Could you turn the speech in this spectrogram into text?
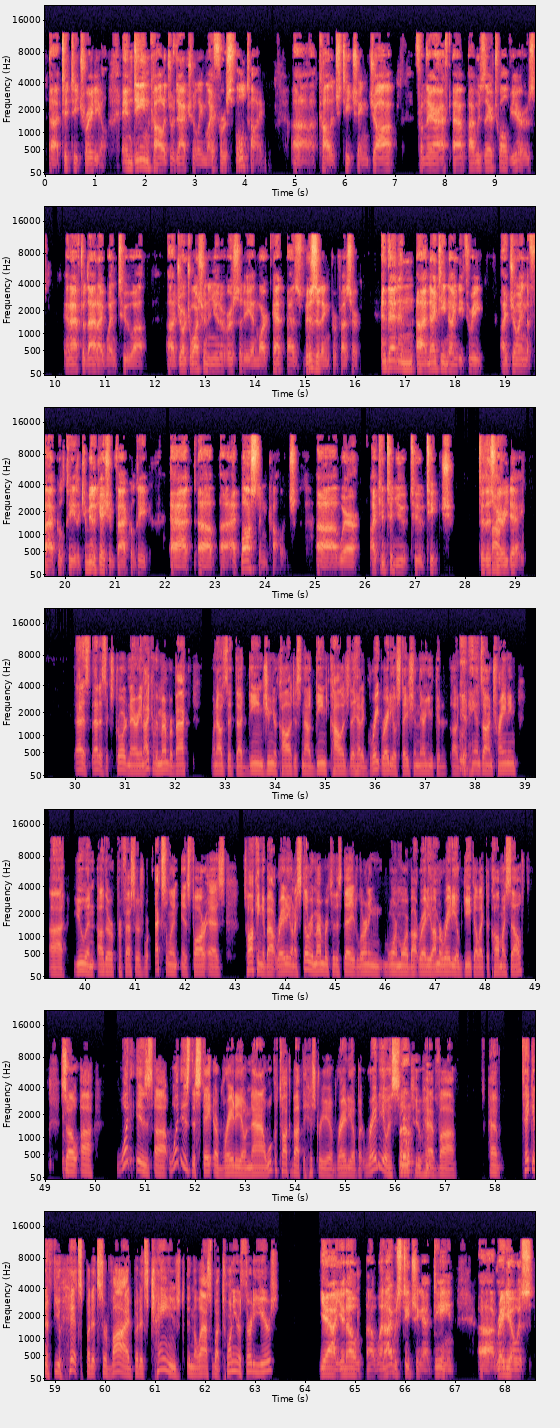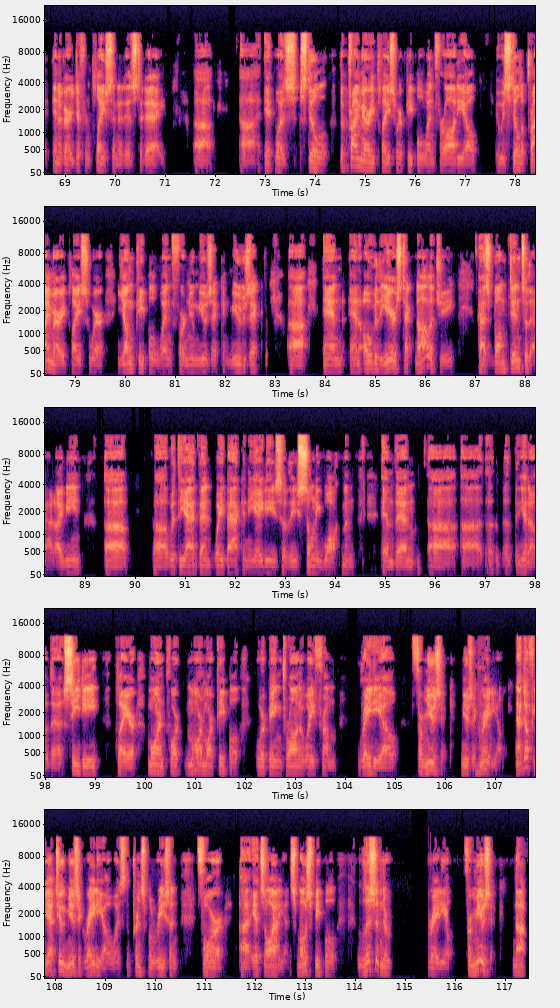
uh, to teach radio. And Dean College was actually my first full time uh, college teaching job. From there, after, uh, I was there 12 years, and after that, I went to George Washington University in Marquette as visiting professor. And then in 1993, I joined the faculty, the communication faculty at at Boston College, where I continue to teach to this wow. very day. That is that is extraordinary, and I can remember back when I was at uh, Dean Junior College. It's now Dean College. They had a great radio station there. You could uh, get hands-on training. Uh, you and other professors were excellent as far as talking about radio, and I still remember to this day learning more and more about radio. I'm a radio geek. I like to call myself. So, uh, what is uh, what is the state of radio now? We'll talk about the history of radio, but radio has seemed to have uh, have taken a few hits, but it survived. But it's changed in the last what twenty or thirty years. Yeah, you know, uh, when I was teaching at Dean, uh, radio was in a very different place than it is today. Uh, uh, it was still the primary place where people went for audio it was still the primary place where young people went for new music and music. Uh, and and over the years, technology has bumped into that. I mean, uh, uh, with the advent way back in the 80s of the Sony Walkman, and then uh, uh, uh, you know the CD player, more important, more and more people were being drawn away from radio for music, music mm-hmm. radio. Now, don't forget, too, music radio was the principal reason for uh, its audience. Most people listen to radio for music. Not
